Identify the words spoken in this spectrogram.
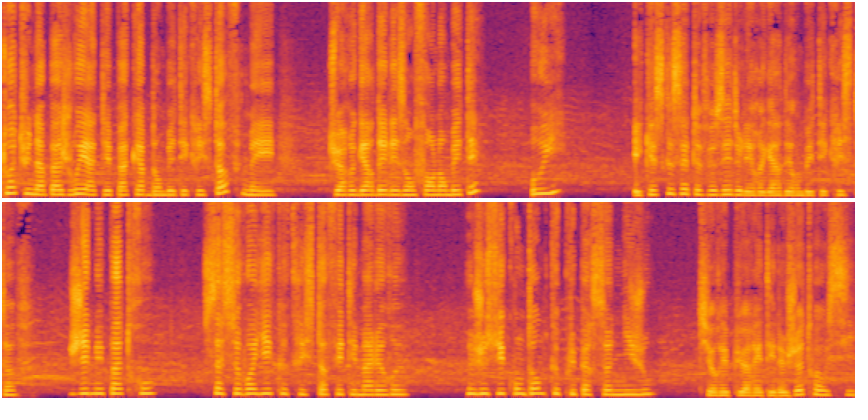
Toi, tu n'as pas joué à T'es pas capable d'embêter Christophe, mais tu as regardé les enfants l'embêter? Oui. Et qu'est-ce que ça te faisait de les regarder embêter Christophe? J'aimais pas trop. Ça se voyait que Christophe était malheureux. Je suis contente que plus personne n'y joue. Tu aurais pu arrêter le jeu toi aussi.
